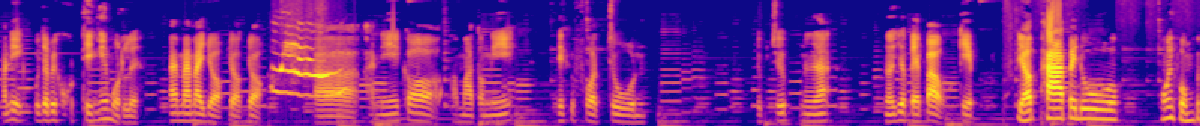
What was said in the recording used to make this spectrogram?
มันนี่กูจะไปขุดทิ้งให้หมดเลย ไม่ไม่ไม่หยอกหยอกหยอกอ่าอันนี้ก็เอามาตรงนี้ นี่คือ fortune จึบจึบเนื้อ เนื้อเยอะไปเปล่าเก็บ เดี๋ยวพาไปดูตรงที่ผมไป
